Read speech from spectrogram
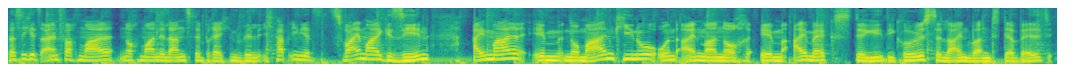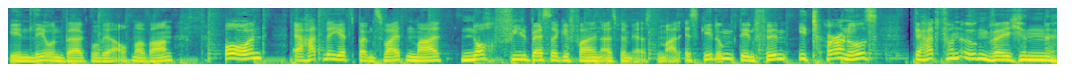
dass ich jetzt einfach mal noch mal eine Lanze brechen will. Ich habe ihn jetzt zweimal gesehen. Einmal im normalen Kino und einmal noch im IMAX, die, die größte Leinwand der Welt in Leonberg, wo wir auch mal waren. Und er hat mir jetzt beim zweiten Mal noch viel besser gefallen als beim ersten Mal. Es geht um den Film Eternals. Der hat von irgendwelchen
